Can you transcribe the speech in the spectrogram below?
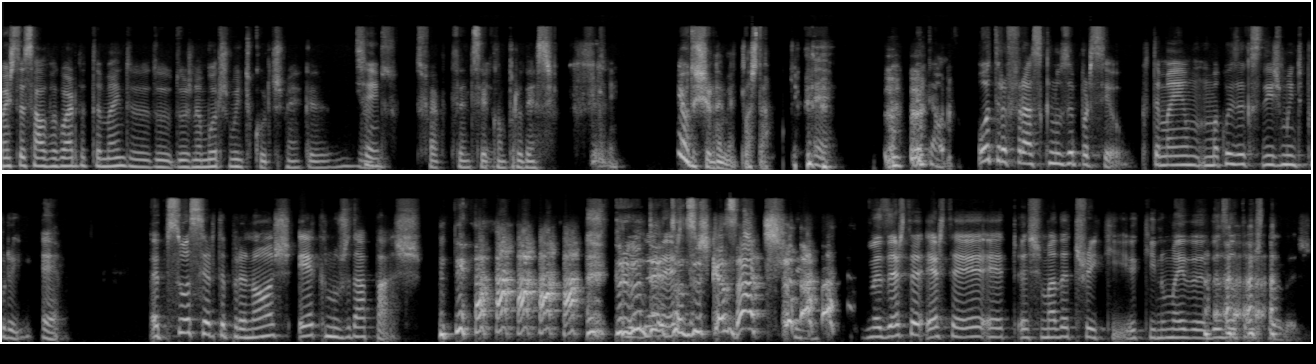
esta salvaguarda também de- de- dos namoros muito curtos, não é? Que, Sim. De facto, tem de ser Sim. com prudência. Sim. É o discernimento, lá está. É. Então, outra frase que nos apareceu, que também é uma coisa que se diz muito por aí, é a pessoa certa para nós é que nos dá paz. Perguntei a esta- todos os casados. Mas esta, esta é, é a chamada tricky, aqui no meio da- das outras todas.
